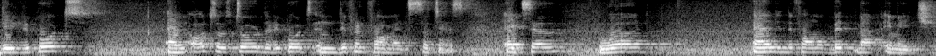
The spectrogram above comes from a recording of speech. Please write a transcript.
the reports and also store the reports in different formats such as Excel, Word, and in the form of bitmap image.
